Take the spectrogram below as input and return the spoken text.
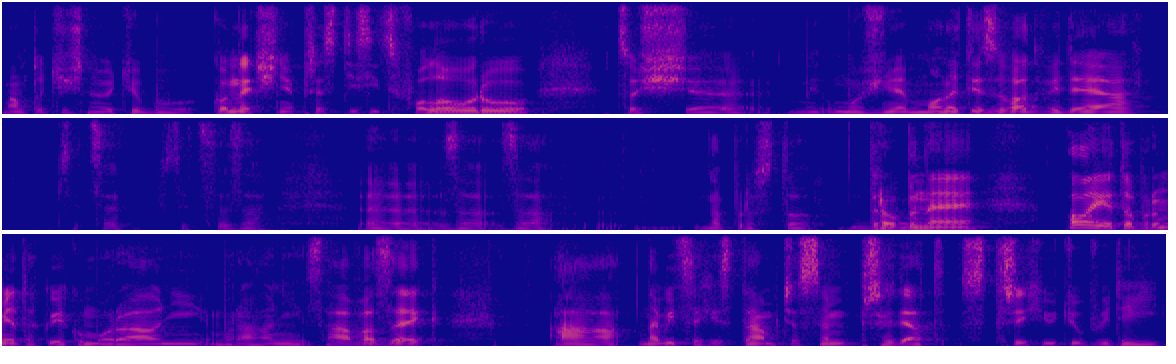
Mám totiž na YouTube konečně přes tisíc followerů, což eh, mi umožňuje monetizovat videa, sice, sice za, eh, za, za naprosto drobné, ale je to pro mě takový jako morální, morální závazek a navíc se chystám časem předat střih YouTube videí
